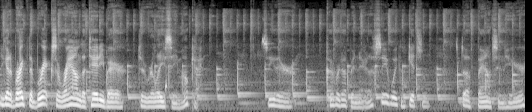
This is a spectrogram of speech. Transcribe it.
You gotta break the bricks around the teddy bear to release him. Okay. See, they're covered up in there. Let's see if we can get some stuff bouncing here.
